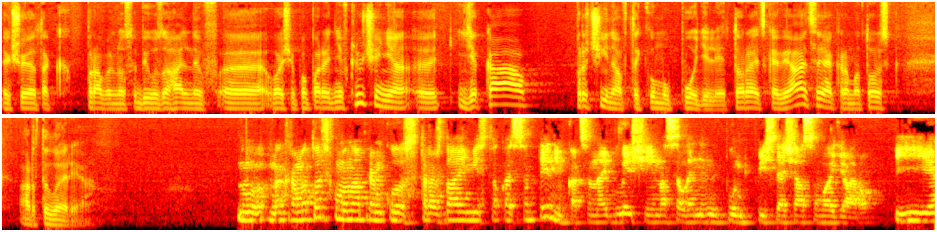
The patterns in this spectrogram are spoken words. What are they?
Якщо я так правильно собі узагальнив е, ваші попередні включення, е, яка причина в такому поділі? Турецька авіація, Краматорськ артилерія. Ну на Краматорському напрямку страждає місто Костянтинівка. Це найближчий населений пункт після часового яру. І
